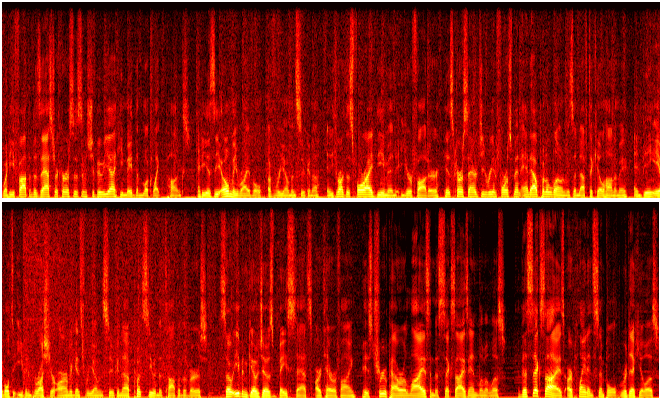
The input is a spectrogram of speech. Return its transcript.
When he fought the disaster curses in Shibuya, he made them look like punks. And he is the only rival of Ryomen Sukuna. And you want this four eyed demon, your fodder. His curse energy reinforcement and output alone was enough to kill Hanami, and being able to even brush your arm against Ryomen Sukuna puts you in the top of the verse. So even Gojo's base stats are terrifying. His true power lies in the Six Eyes and Limitless. The Six Eyes are plain and simple ridiculous.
